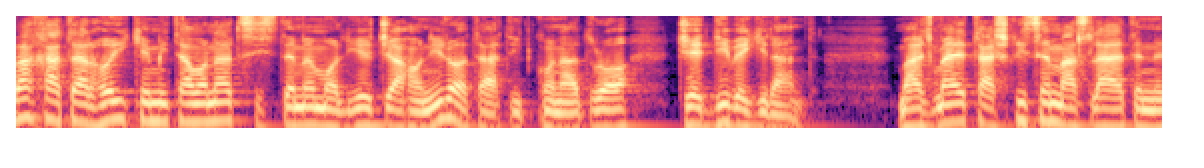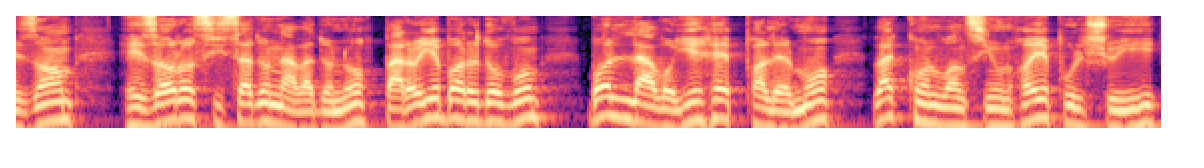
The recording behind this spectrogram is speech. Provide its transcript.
و خطرهایی که می‌تواند سیستم مالی جهانی را تهدید کند را جدی بگیرند. مجمع تشخیص مسلحت نظام 1399 برای بار دوم با لوایح پالرمو و کنوانسیون های پولشویی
